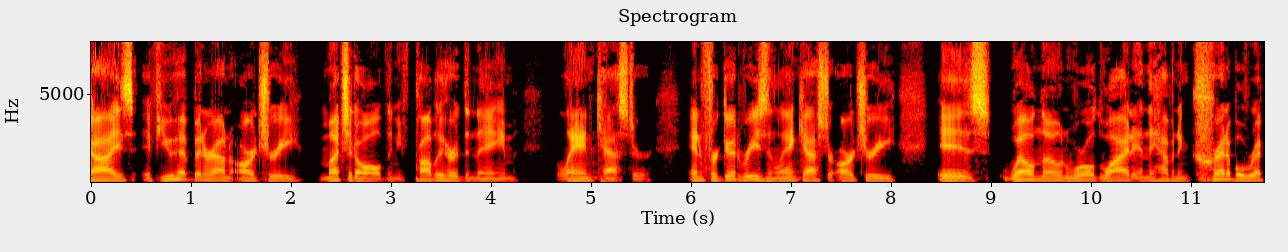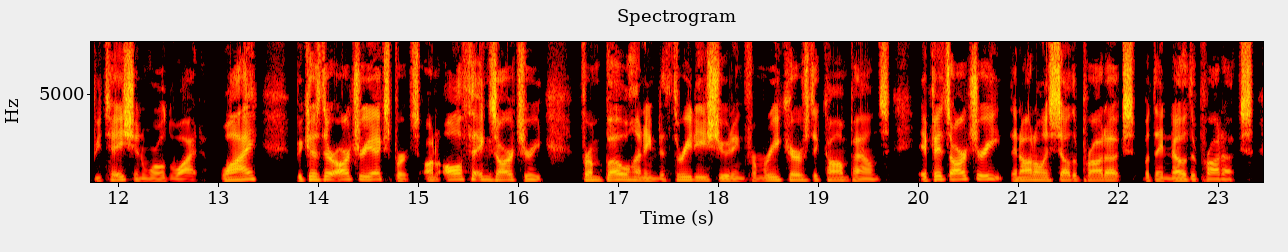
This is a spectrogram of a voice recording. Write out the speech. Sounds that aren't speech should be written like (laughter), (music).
Guys, if you have been around archery much at all, then you've probably heard the name Lancaster. And for good reason. Lancaster Archery is well known worldwide and they have an incredible reputation worldwide. Why? Because they're archery experts on all things archery, from bow hunting to 3D shooting, from recurves to compounds. If it's archery, they not only sell the products, but they know the products.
